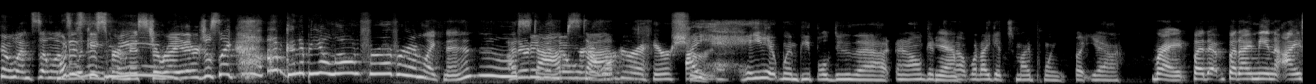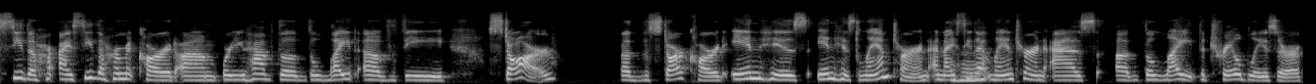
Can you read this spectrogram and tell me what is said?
when someone's looking for mean? Mr. Right, they're just like, I'm gonna be alone forever. I'm like, no, no, I don't stop, even know where stop. to order a hair shirt. I hate it when people do that, and I'll get Yeah. to that when I get to my point. But yeah, Right, but but I mean, I see the I see the hermit card um, where you have the the light of the star, uh, the star card in his in his lantern, and I see Mhm. that lantern as uh, the light, the trailblazer.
